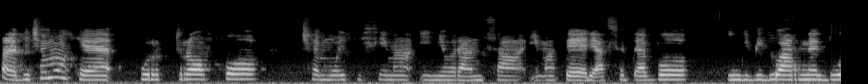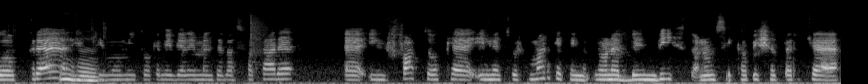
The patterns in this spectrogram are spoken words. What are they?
Allora, diciamo che purtroppo c'è moltissima ignoranza in materia se devo individuarne due o tre, mm-hmm. il mhm. primo mito che mi viene in mente da sfatare è il fatto che il network marketing non è ben visto, non si capisce perché,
